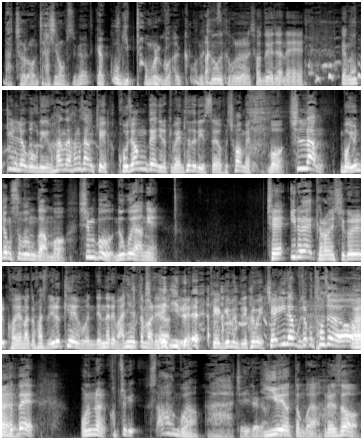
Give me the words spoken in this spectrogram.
나처럼 자신 없으면 그냥 꾹입 다물고 할 거면 그거 그걸 저도 예전에 그냥 웃기려고 우리 항상 항상 이렇게 고정된 이렇게 멘트들이 있어요. 그 처음에 뭐 신랑 뭐 윤정수 군과 뭐 신부 누구 양의 제 1회 결혼식을 거행하도록 하겠습니다. 이렇게 옛날에 많이 했단 말이에요. 제 1회. 개그맨들이 그러면 제 1회 무조건 터져요. 네. 근데 어느 날 갑자기 싸한 거야. 아, 제 이래가 2회였던 거야. 그래서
